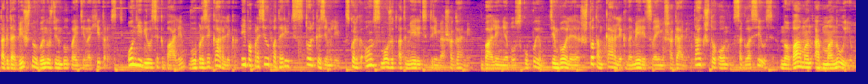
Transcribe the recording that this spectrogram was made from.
Тогда Вишну вынужден был пойти на хитрость. Он явился к Бали в образе карлика и попросил подарить столько земли, сколько он сможет отмерить тремя шагами. Бали не был скупым, тем более, что там карлик намерит своими шагами, так что он согласился. Но Ваман обманул его.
